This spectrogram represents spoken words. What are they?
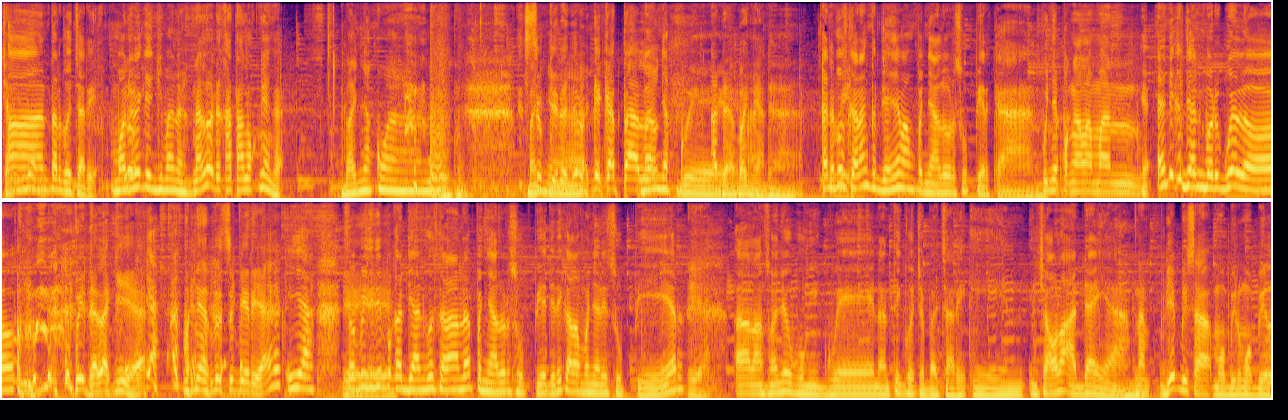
Cari dong. Ntar gue cari Modelnya kayak gimana? Nah lu ada katalognya nggak? Banyak Wan Supir aja pakai katalog. Banyak gue Ada banyak. Ada. Kan gue Tapi- sekarang kerjanya emang penyalur supir kan Punya pengalaman ya, Eh ini kerjaan baru gue loh beda lagi ya? Banyak lu supir ya? Iya, Iya, Sopi iya, jadi iya. pekerjaan gue sekarang ada penyalur supir. Jadi kalau mau nyari supir, Iya. eh, langsung aja hubungi gue. Nanti gue coba cariin. Insya Allah ada ya. Nah dia bisa mobil-mobil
